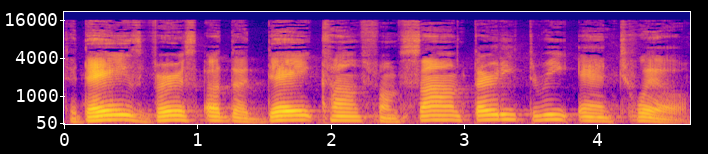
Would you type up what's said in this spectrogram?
Today's verse of the day comes from Psalm 33 and 12.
